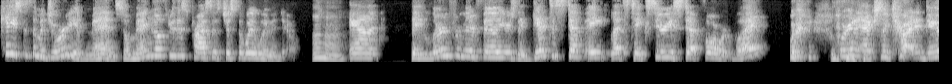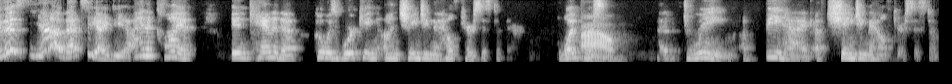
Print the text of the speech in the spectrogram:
cases, the majority of men. So men go through this process just the way women do. Mm-hmm. And they learn from their failures. They get to step eight. Let's take serious step forward. What? we're, we're going to actually try to do this? Yeah, that's the idea. I had a client in Canada who was working on changing the healthcare system there. One person wow. A dream, a BHAG of changing the healthcare system.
